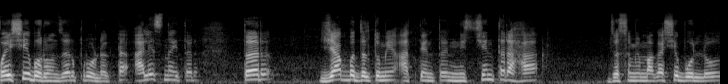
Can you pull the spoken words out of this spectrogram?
पैसे भरून जर प्रोडक्ट आलेच नाही तर? तर याबद्दल तुम्ही अत्यंत निश्चिंत राहा. जसं मी मागाशी बोललो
